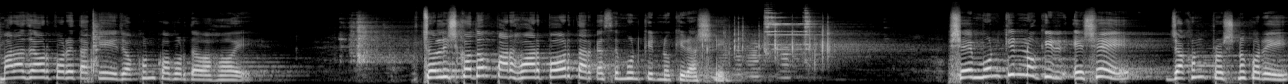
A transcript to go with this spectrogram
মারা যাওয়ার পরে তাকে যখন কবর দেওয়া হয় চল্লিশ কদম পার হওয়ার পর তার কাছে মুনকির নকির আসে। সেই মুনকির নকির এসে যখন প্রশ্ন করে,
